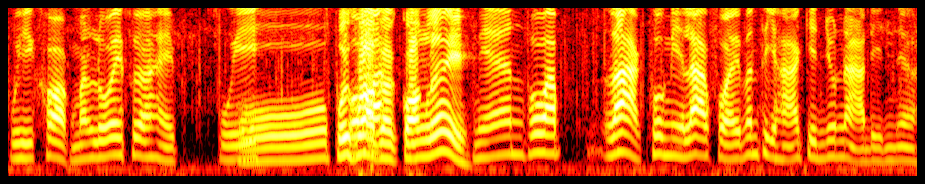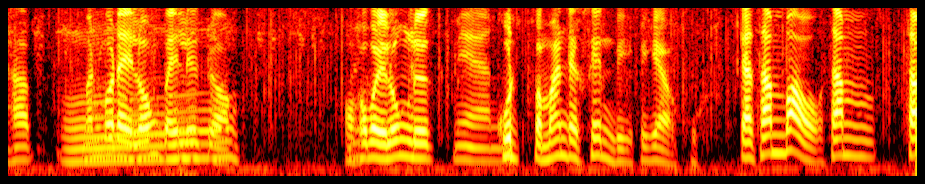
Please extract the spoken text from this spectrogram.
ปุ๋ยคอกมาโรยเพื่อให้ปุ๋ย โอ้ปุ๋ยคอกกับกองเลย แม่นเพราะว่ารากพวกนี้รากฝอยมันที่หากินอยู่หน้าดินเนี่ยครับมันบ่ได้ลงไปลึกหรอกอ๋อเขาบ่ได้ลงลึกแม่นขุดประมาณจากเส้นพี่พี่แก้วก็ซ้ำเบ้าซ้ำซ้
